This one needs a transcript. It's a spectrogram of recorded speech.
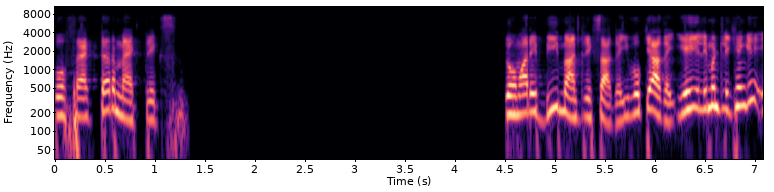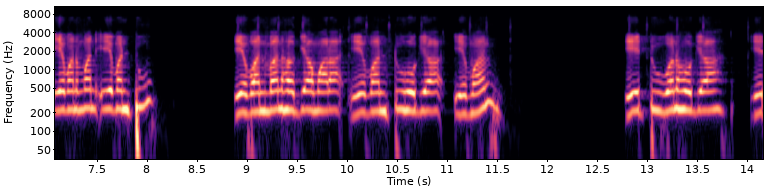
तो फैक्टर मैट्रिक्स जो हमारी बी मैट्रिक्स आ गई, वो क्या आ गई? यही एलिमेंट लिखेंगे A one one A one two A one one हो गया हमारा ए वन टू हो गया A one A two one हो गया ए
